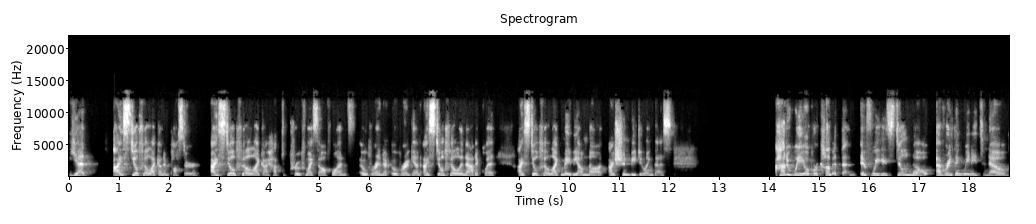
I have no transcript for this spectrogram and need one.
Yet i still feel like an imposter i still feel like i have to prove myself once over and over again. I still feel inadequate. I still feel like maybe i'm not i shouldn't be doing this. How do we overcome it then? If we still know everything we need to know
